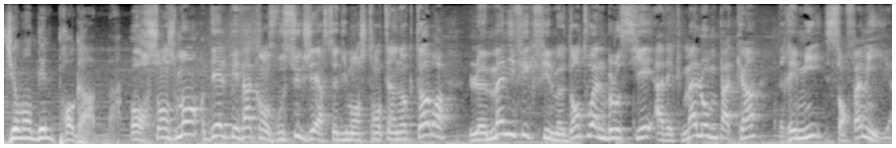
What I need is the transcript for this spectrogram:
Diomandé le programme. Hors changement, DLP Vacances vous suggère ce dimanche 31 octobre le magnifique film d'Antoine Blossier avec Malôme Paquin, Rémi sans famille.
